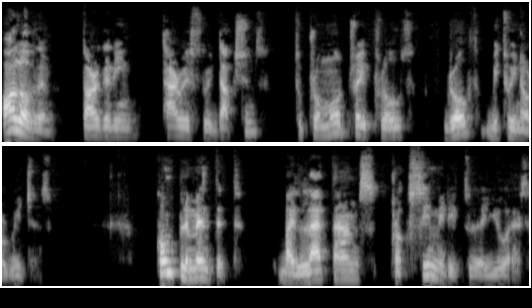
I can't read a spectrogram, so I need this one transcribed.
all of them targeting tariff reductions to promote trade flows growth between our regions complemented by LATAM's proximity to the US.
